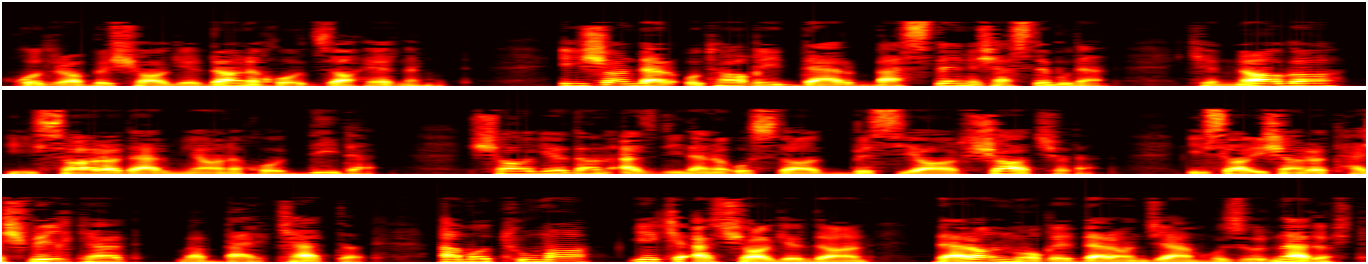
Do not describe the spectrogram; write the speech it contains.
خود را به شاگردان خود ظاهر نمود. ایشان در اتاقی در بسته نشسته بودند که ناگاه عیسی را در میان خود دیدند. شاگردان از دیدن استاد بسیار شاد شدند. عیسی ایشان را تشویق کرد و برکت داد. اما توما یکی از شاگردان در آن موقع در آن جمع حضور نداشت.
